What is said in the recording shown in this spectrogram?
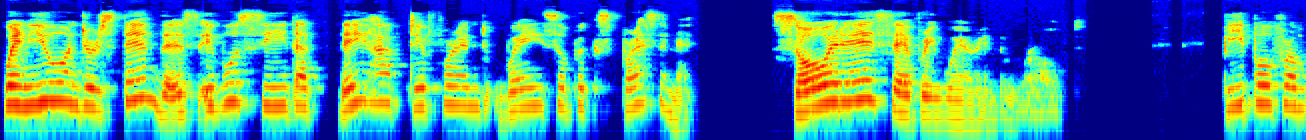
when you understand this, it will see that they have different ways of expressing it. So it is everywhere in the world. People from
